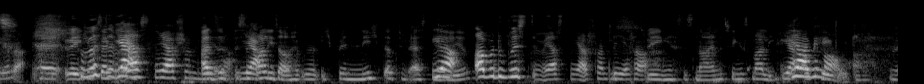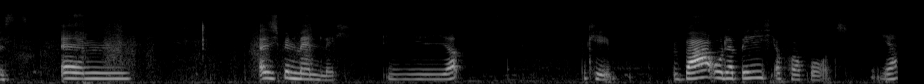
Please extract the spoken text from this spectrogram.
Lehrer. Hä, Du ich bist sag, im ja. ersten Jahr schon Lehrer. Also das Ja. ja. Mali dran. Ich habe gesagt, ich bin nicht ab dem ersten Jahr ja, Lehrer. aber du bist im ersten Jahr schon Lehrer. Deswegen ist es nein, deswegen ist Mali. Ja, Ja, okay, genau. gut. Mist. Ähm, also ich bin männlich. Ja, Okay. War oder bin ich auf Hogwarts? ja.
